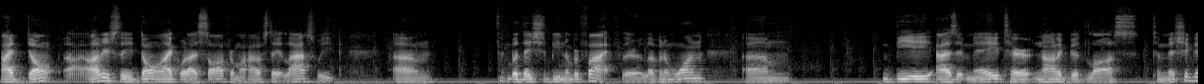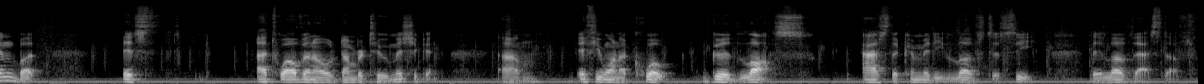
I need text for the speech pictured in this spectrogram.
I don't obviously don't like what I saw from Ohio State last week, um, but they should be number five. They're 11 and one. Um, be as it may, ter- not a good loss to Michigan, but it's a 12 and 0 number two Michigan. Um, if you want to quote good loss as the committee loves to see. They love that stuff.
